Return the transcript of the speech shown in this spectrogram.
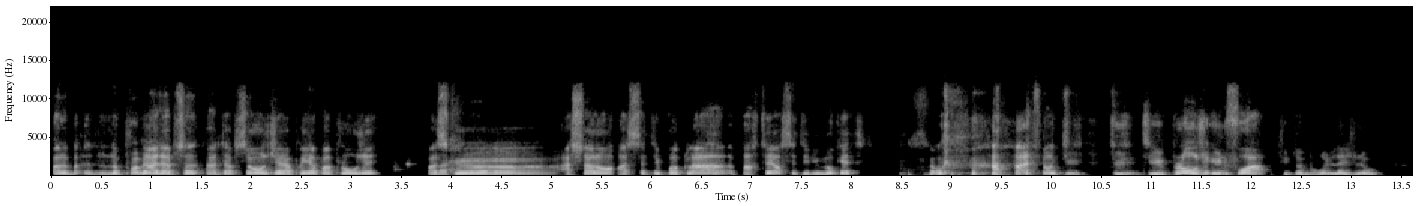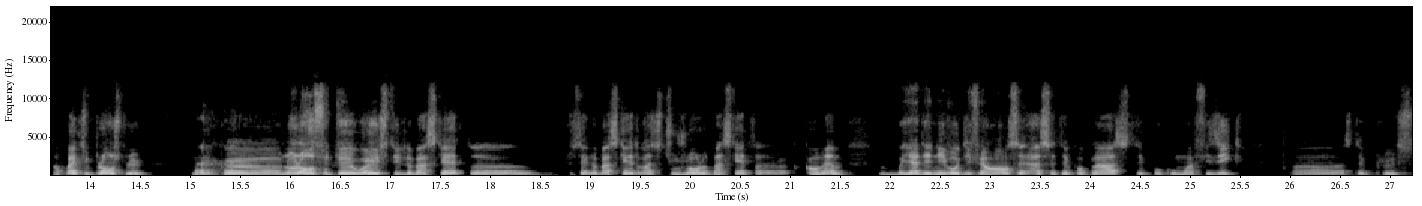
Ah, Le, premier adaptation, j'ai appris à pas plonger. Parce que euh, à Chaland, à cette époque-là, par terre, c'était du moquette. Donc, tu, tu, plonges une fois, tu te brûles les genoux, après tu plonges plus. Donc, euh, non, non, c'était, oui, style de basket. Euh, tu sais, le basket reste toujours le basket euh, quand même. Il y a des niveaux différents. À cette époque-là, c'était beaucoup moins physique. c'était plus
